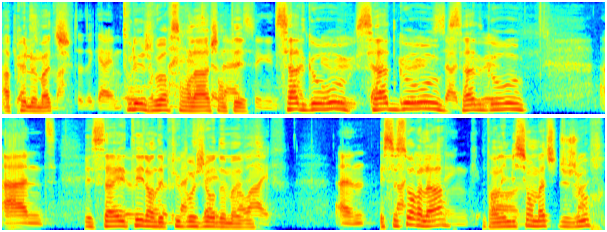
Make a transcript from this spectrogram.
après le match. Tous les joueurs sont là à chanter Sadhguru, Sadhguru, Sadhguru. Et ça a été l'un des plus beaux jours de ma vie. Et ce soir-là, dans l'émission Match du jour,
